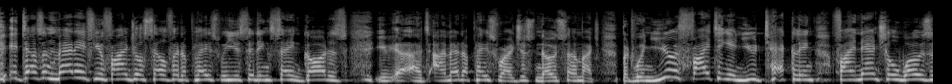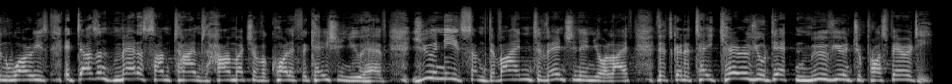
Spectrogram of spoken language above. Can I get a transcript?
It doesn't matter if you find yourself at a place where you're sitting saying, God is, uh, I'm at a place where I just know so much. But when you're fighting and you're tackling financial woes and worries, it doesn't matter sometimes how much of a qualification you have. You need some divine intervention in your life that's going to take care of your debt and move you into prosperity.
